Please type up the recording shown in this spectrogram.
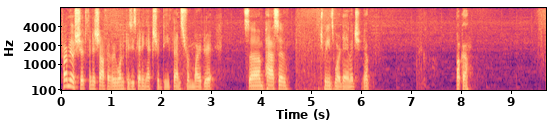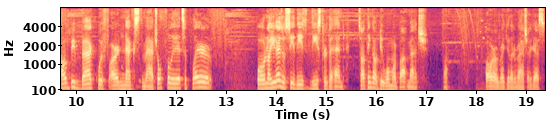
Tarmiel should finish off everyone because he's getting extra defense from Margaret. It's um, passive, which means more damage. Yep. Okay. I'll be back with our next match. Hopefully it's a player... Well, no, you guys will see these these through the end. So I think I'll do one more bot match. Oh. Or a regular match, I guess.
